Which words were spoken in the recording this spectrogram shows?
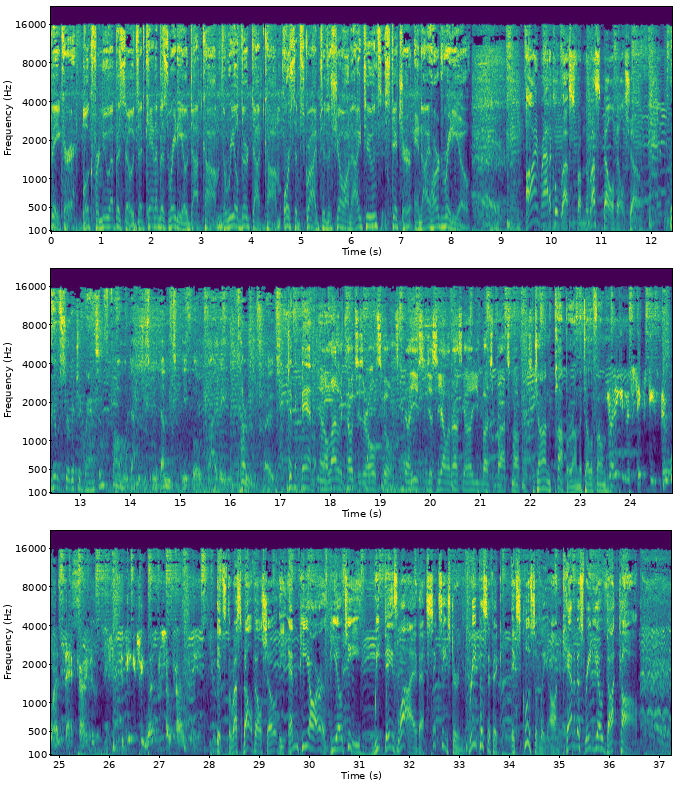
Baker. Look for new episodes at cannabisradio.com, therealdirt.com, or subscribe to the show on iTunes, Stitcher, and iHeartRadio. I'm Radical Russ from The Russ Belville Show. We're here with Sir Richard Branson. Far more damage has been done to people by the current approach. Jim McMahon, you know, a lot of the coaches are old school. You know, he used to just yell at us, go, oh, you bunch of pot smokers. John Popper on the telephone. You know, I think in the 60s there was that kind of, the bigotry wasn't so common. It's the Russ Belville Show, the NPR of POT, weekdays live at 6 Eastern, 3 Pacific, exclusively on CannabisRadio.com.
